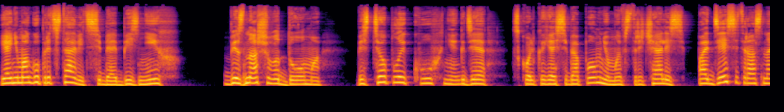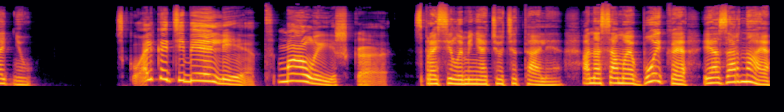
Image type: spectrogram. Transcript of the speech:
Я не могу представить себя без них, без нашего дома, без теплой кухни, где, сколько я себя помню, мы встречались по десять раз на дню. «Сколько тебе лет, малышка?» — спросила меня тетя Талия. Она самая бойкая и озорная,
